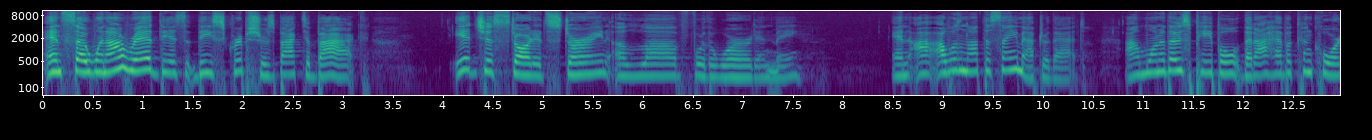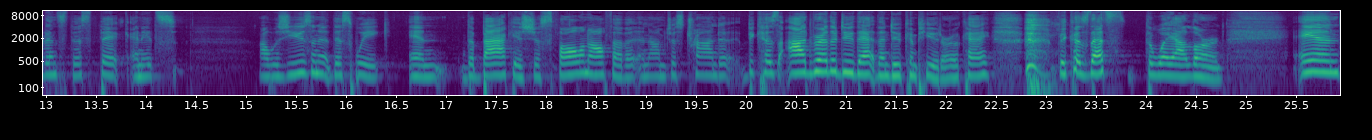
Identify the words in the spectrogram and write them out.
And so when I read this, these scriptures back to back, it just started stirring a love for the word in me. And I, I was not the same after that. I'm one of those people that I have a concordance this thick, and it's, I was using it this week, and the back is just falling off of it and i'm just trying to because i'd rather do that than do computer okay? Because that's the way i learned. And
